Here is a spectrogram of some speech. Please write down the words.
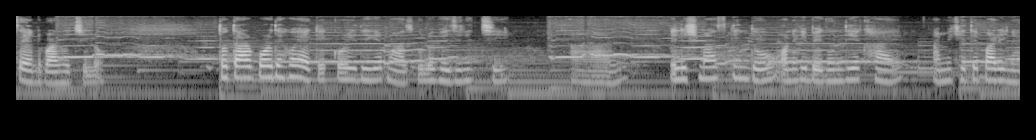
সেন্ট বার হচ্ছিল। তো তারপর দেখো, এক এক করে দিয়ে মাছগুলো ভেজে নিচ্ছি। আর ইলিশ মাছ কিন্তু অনেকে বেগুন দিয়ে খায়। আমি খেতে পারি না,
